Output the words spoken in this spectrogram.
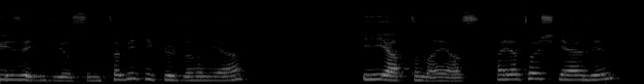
200'e gidiyorsun tabii ki Kürdanım ya. İyi yaptın Ayaz. Hayat hoş geldin.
